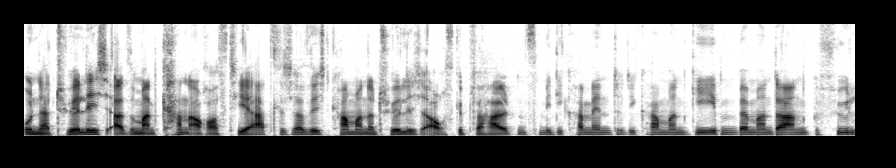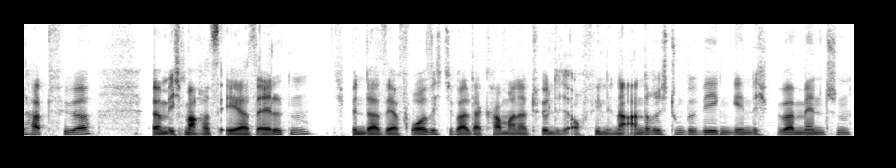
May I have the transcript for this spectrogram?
Und natürlich, also man kann auch aus tierärztlicher Sicht, kann man natürlich auch, es gibt Verhaltensmedikamente, die kann man geben, wenn man da ein Gefühl hat für. Ähm, ich mache es eher selten. Ich bin da sehr vorsichtig, weil da kann man natürlich auch viel in eine andere Richtung bewegen, ähnlich wie bei Menschen.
